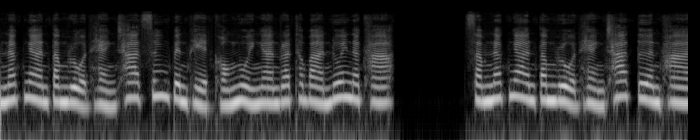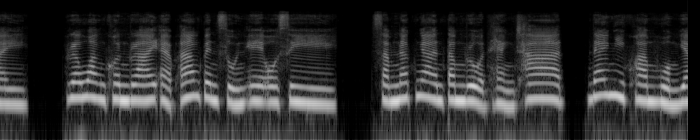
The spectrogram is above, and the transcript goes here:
ำนักงานตำรวจแห่งชาติซึ่งเป็นเพจของหน่วยงานรัฐบาลด้วยนะคะ สำนักงานตำรวจแห่งชาติเตือนภัย ระวังคนร้ายแอบอ้างเป็นศูนย์ AOC สำนักงานตำรวจแห่งชาติ ได้มีความห่วงใย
